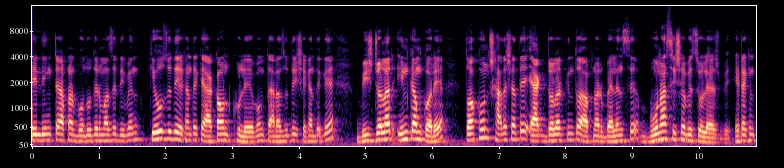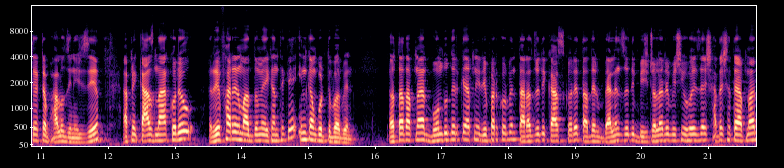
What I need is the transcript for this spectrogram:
এই লিঙ্কটা আপনার বন্ধুদের মাঝে দিবেন। কেউ যদি এখান থেকে অ্যাকাউন্ট খুলে এবং তারা যদি সেখান থেকে বিশ ডলার ইনকাম করে, তখন সাথে সাথে এক ডলার কিন্তু আপনার ব্যালেন্সে বোনাস হিসেবে চলে আসবে। এটা কিন্তু একটা ভালো জিনিস যে আপনি কাজ না করেও রেফারের মাধ্যমে এখান থেকে ইনকাম করতে পারবেন। অর্থাৎ আপনার বন্ধুদেরকে আপনি রেফার করবেন, তারা যদি কাজ করে, তাদের ব্যালেন্স যদি বিশ ডলারের বেশি হয়ে যায়, সাথে সাথে আপনার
